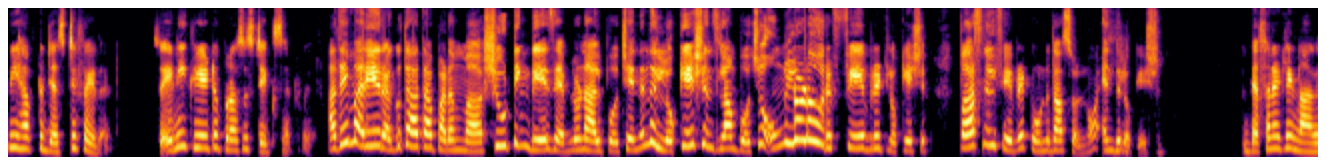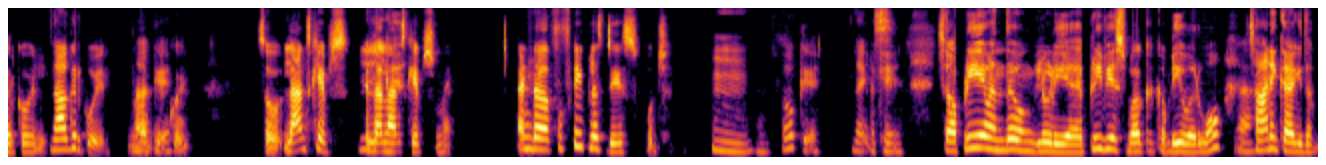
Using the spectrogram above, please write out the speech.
we have to justify that. So any creative process takes that way. அதே மாதிரியே ரகுதாத்தா படம் ஷூட்டிங் டேஸ் எவ்வளோ நாள் போச்சு எந்தெந்த லொகேஷன்ஸ்லாம் போச்சு உங்களோட ஒரு ஃபேவரட் லொகேஷன் பர்சனல் ஃபேவரட் ஒன்று தான் சொல்லணும் எந்த location definitely Nagercoil. Nagercoil Nagercoil. So landscapes எல்லா. லேண்ட்ஸ்கேப்ஸுமே அண்ட் ஃபிஃப்டி ப்ளஸ் டேஸ் போச்சு. ஓகே ஸோ அப்படியே வந்து உங்களுடைய ப்ரீவியஸ் ஒர்க்குக்கு அப்படியே வருவோம். சாணி காகிதம்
